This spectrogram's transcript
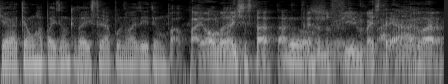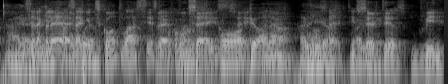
Que é até um rapazão que vai estrear por nós aí. Tem um... O Paiol Lanches tá, tá, tá Oh, treinando firme, vai estrear agora. Ah, é. Será que a gente consegue desconto lá sexta Breve pra um consegue. X? Ó, pior, né? Legal. Ali, ó. Consegue, tenho Ali. certeza. Vini,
